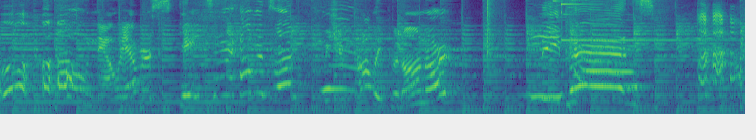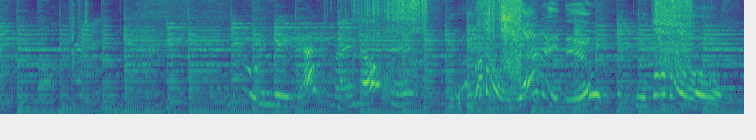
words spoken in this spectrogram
Whoa! Now we have our skates and our helmets on. We should probably put on our knee pads. Ooh, and they match my helmet. Oh, yeah, they do. Whoa!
